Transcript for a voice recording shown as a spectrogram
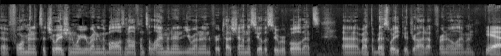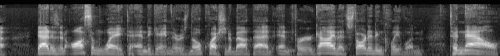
a four minute situation where you're running the ball as an offensive lineman and you run it in for a touchdown to seal the Super Bowl. That's uh, about the best way you could draw it up for an O lineman. Yeah. That is an awesome way to end a game. There is no question about that. And for a guy that started in Cleveland to now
